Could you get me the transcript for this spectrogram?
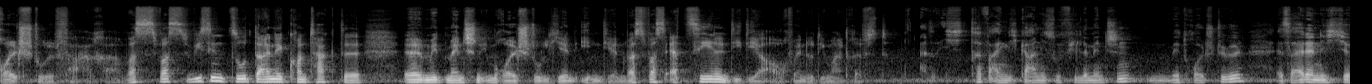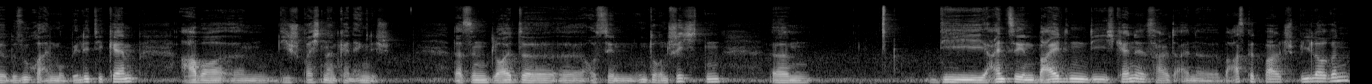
Rollstuhlfahrer. Was, was, wie sind so deine Kontakte äh, mit Menschen im Rollstuhl hier in Indien? Was, was erzählen die dir auch, wenn du die mal triffst? Also ich treffe eigentlich gar nicht so viele Menschen mit Rollstühlen, es sei denn, ich äh, besuche ein Mobility Camp, aber ähm, die sprechen dann kein Englisch. Das sind Leute äh, aus den unteren Schichten. Ähm, die einzigen beiden, die ich kenne, ist halt eine Basketballspielerin,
